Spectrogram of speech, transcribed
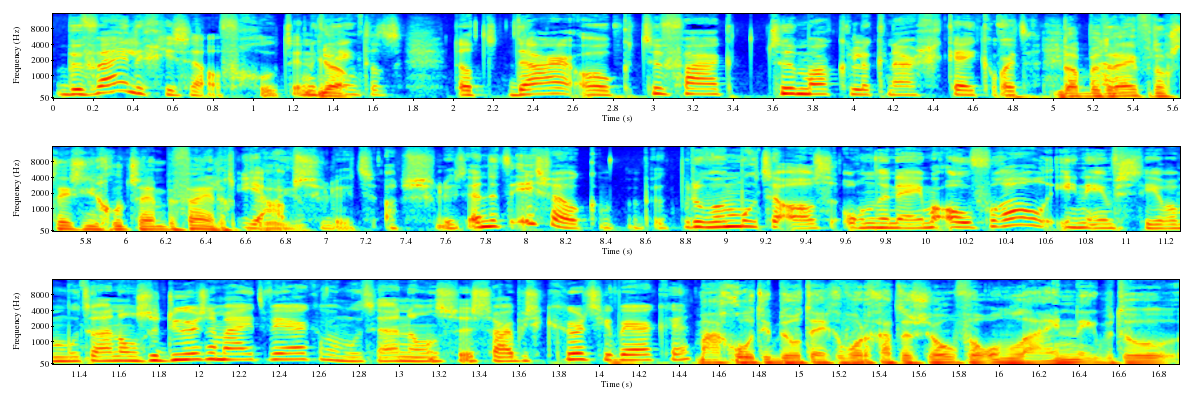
Beveilig jezelf goed. En ik denk dat, dat daar ook te vaak te makkelijk naar gekeken wordt. Dat bedrijven nog steeds niet goed zijn beveiligd. Ja, absoluut, absoluut. En het is ook. Ik bedoel, we moeten als ondernemer overal in investeren. We moeten aan onze duurzaamheid werken. We moeten aan onze cybersecurity werken. Maar goed, ik bedoel, tegenwoordig gaat er zoveel online. Ik bedoel,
